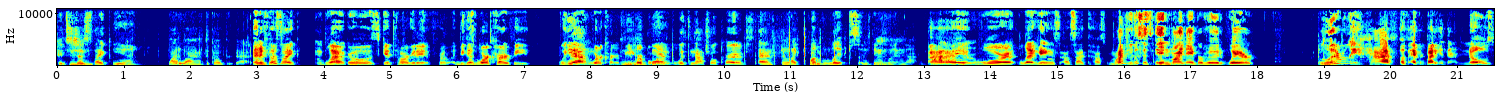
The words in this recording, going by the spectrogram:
It's mm-hmm. just like, yeah, why do I have to go through that? And it feels like black girls get targeted for because we're curvy. We, yeah, we're curvy. We're born yeah. with natural curves and, and like plum lips and things mm-hmm. like that. I wore leggings outside the house. Mind you, this is in my neighborhood where literally half of everybody in there knows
